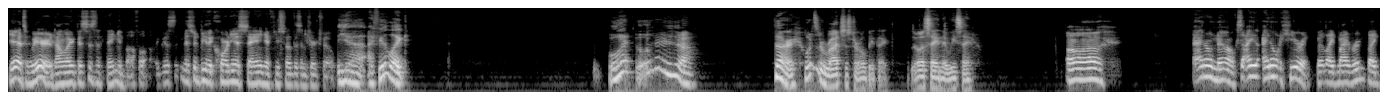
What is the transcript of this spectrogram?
Yeah, it's weird. I'm like, this is the thing in Buffalo. Like this, this would be the corniest saying if you said this in Churchville. Yeah, I feel like what? Yeah. Sorry, what is a Rochester only thing? What saying that we say? Uh, I don't know, cause I I don't hear it, but like my room, like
